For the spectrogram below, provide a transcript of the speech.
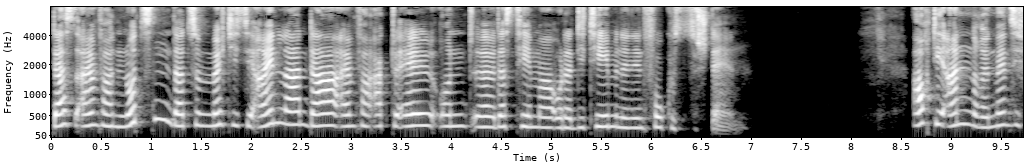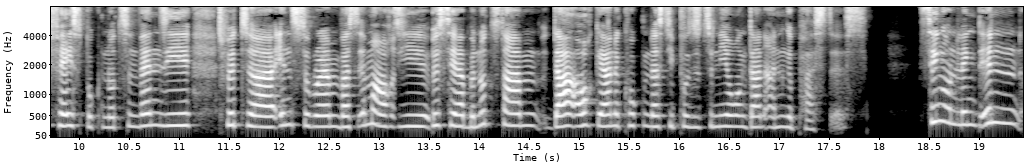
Das einfach nutzen, dazu möchte ich Sie einladen, da einfach aktuell und äh, das Thema oder die Themen in den Fokus zu stellen. Auch die anderen, wenn Sie Facebook nutzen, wenn Sie Twitter, Instagram, was immer auch Sie bisher benutzt haben, da auch gerne gucken, dass die Positionierung dann angepasst ist. Sing und LinkedIn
